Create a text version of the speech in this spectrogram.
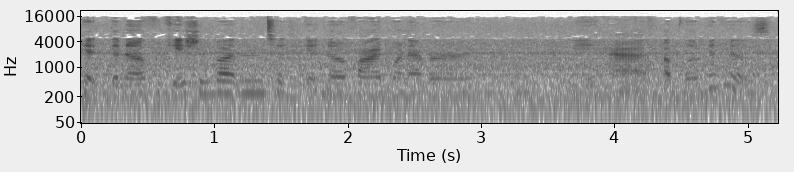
hit the notification button to get notified whenever we have upload videos.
